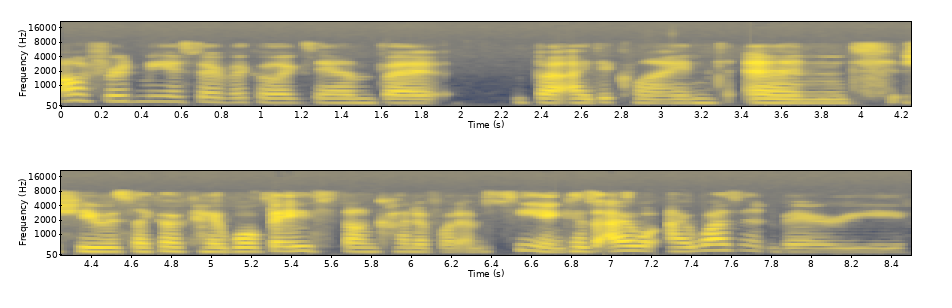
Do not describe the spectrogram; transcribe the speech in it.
offered me a cervical exam but but I declined and she was like okay well based on kind of what I'm seeing cuz I I wasn't very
